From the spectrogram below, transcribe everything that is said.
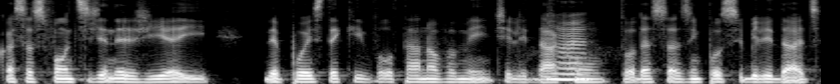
com essas fontes de energia e depois ter que voltar novamente e lidar É. com todas essas impossibilidades.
